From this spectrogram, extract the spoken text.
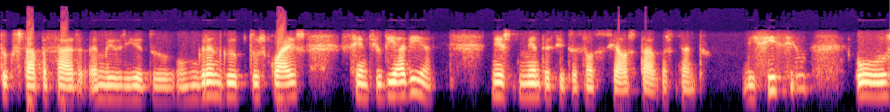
do que está a passar, a maioria, do, um grande grupo dos quais sente o dia a dia. Neste momento a situação social está bastante difícil. Os,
